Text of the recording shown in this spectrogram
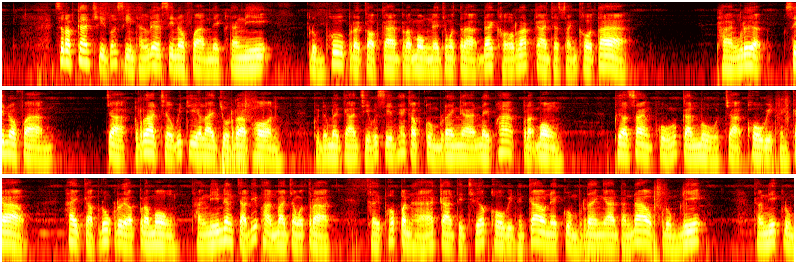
-19 สำหรับการฉีดวัคซีนทางเลือกซีโนฟาร์มในครั้งนี้ กลุ่มผู้ประกอบการประมงในจังหวัดตราดได้ขอรับการจัดสรรโคต้า ทางเลือกซีโนฟาร์มจากราชวิทยาลัยจุฬาภรณ์ พื่อดำเนินการฉีดวัคซีนให้กับกลุ่มแรงงานในภาคประมง เพื่อสร้างภูมิคุ้มกันหมู่จากโควิด -19 ให้กับลูกเรือประมง ทางนี้เนื่องจากที่ผ่านมาจังหวัดตราด เคยพบปัญหาการติดเชื้อโควิด -19 ในกลุ่มแรงงานต่างด้าวกลุ่มนี้ ทางนี้กลุ่ม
